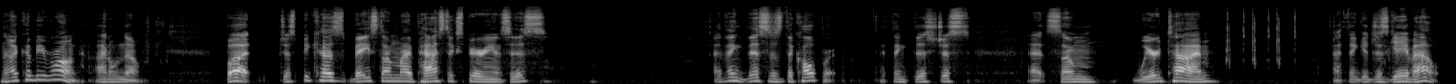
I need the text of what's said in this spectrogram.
Now I could be wrong. I don't know, but just because based on my past experiences, I think this is the culprit. I think this just at some weird time, I think it just gave out.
